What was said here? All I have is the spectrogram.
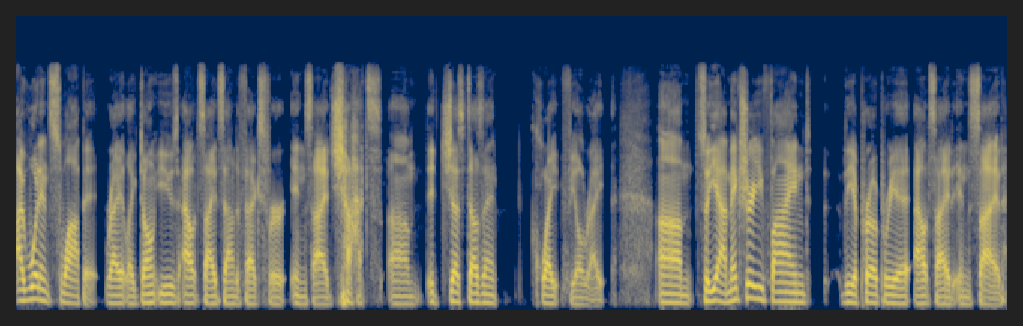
I wouldn't swap it, right? Like don't use outside sound effects for inside shots. Um, it just doesn't quite feel right. Um, so yeah, make sure you find the appropriate outside inside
